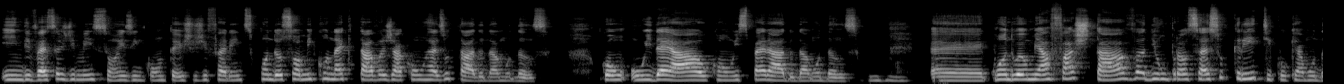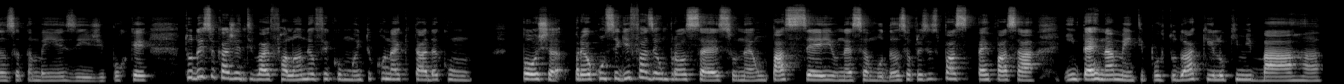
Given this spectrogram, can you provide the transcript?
e em diversas dimensões, em contextos diferentes, quando eu só me conectava já com o resultado da mudança com o ideal, com o esperado da mudança. Uhum. É, quando eu me afastava de um processo crítico que a mudança também exige, porque tudo isso que a gente vai falando, eu fico muito conectada com poxa, para eu conseguir fazer um processo, né, um passeio nessa mudança, eu preciso perpassar internamente por tudo aquilo que me barra,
